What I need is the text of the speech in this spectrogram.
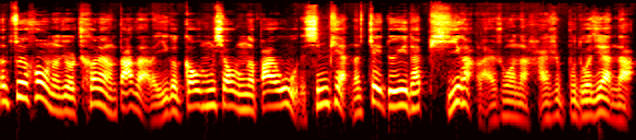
那最后呢，就是车辆搭载了一个高通骁龙的八幺五五的芯片，那这对于一台皮卡来说呢，还是不多见的。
